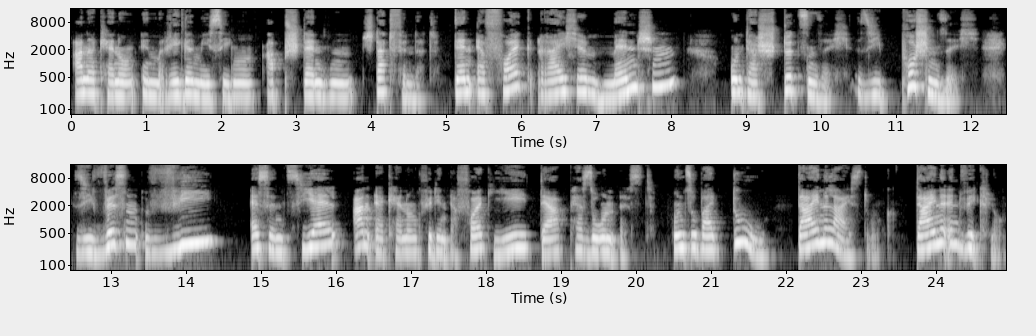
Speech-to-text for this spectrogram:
Anerkennung im regelmäßigen Abständen stattfindet. Denn erfolgreiche Menschen unterstützen sich, sie pushen sich, sie wissen, wie essentiell Anerkennung für den Erfolg jeder Person ist. Und sobald du deine Leistung, deine Entwicklung,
